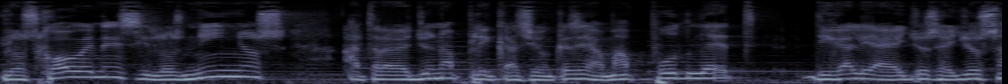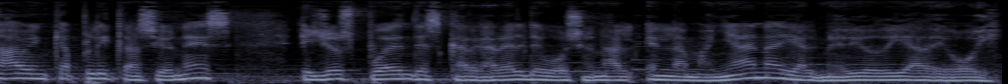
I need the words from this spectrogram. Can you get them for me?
los jóvenes y los niños a través de una aplicación que se llama Pudlet. Dígale a ellos, ellos saben qué aplicación es, ellos pueden descargar el devocional en la mañana y al mediodía de hoy.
